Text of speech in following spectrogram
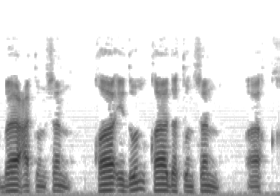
باعة سن. قائد قادة سن. أخ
